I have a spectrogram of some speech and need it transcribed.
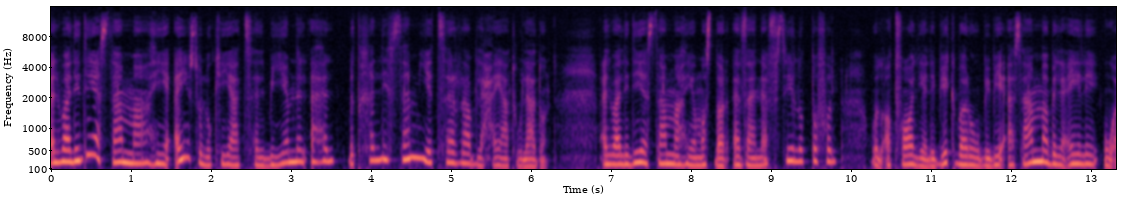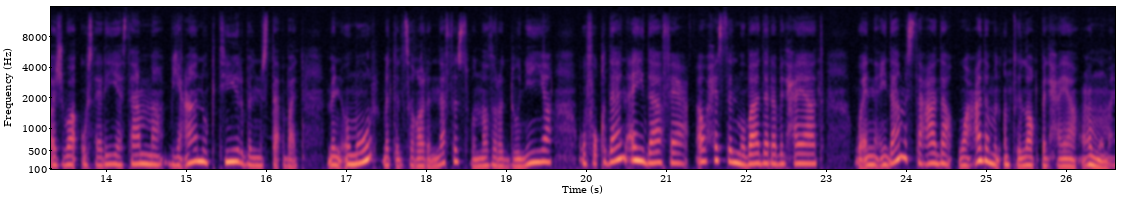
الوالدية السامة هي أي سلوكيات سلبية من الأهل بتخلي السم يتسرب لحياة أولادهم. الوالدية السامة هي مصدر أذى نفسي للطفل والأطفال يلي بيكبروا ببيئة سامة بالعيلة وأجواء أسرية سامة بيعانوا كتير بالمستقبل من أمور مثل صغر النفس والنظرة الدونية وفقدان أي دافع أو حس المبادرة بالحياة وإنعدام السعادة وعدم الانطلاق بالحياة عموماً.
